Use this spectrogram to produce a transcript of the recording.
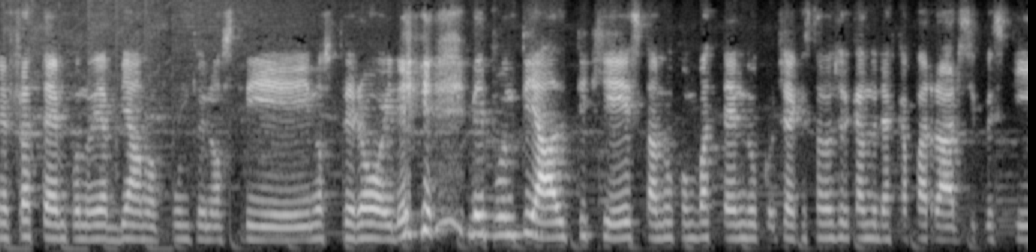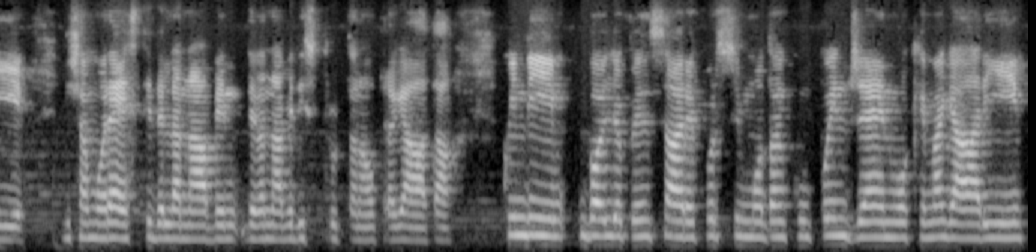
nel frattempo noi abbiamo appunto i nostri, i nostri eroi dei, dei, punti alti che stanno combattendo, cioè che stanno cercando di accaparrarsi questi, diciamo, resti della nave, della nave distrutta naufragata. Quindi voglio pensare, forse in modo anche un po' ingenuo, che magari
